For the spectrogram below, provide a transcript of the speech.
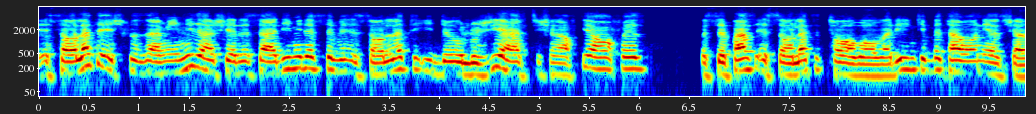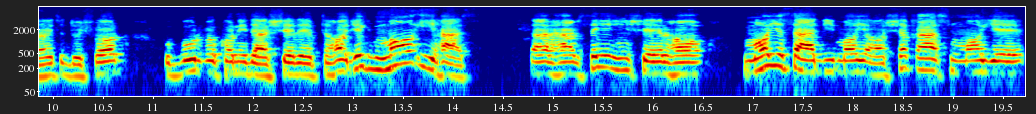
اصالت عشق زمینی در شعر سعدی می‌رسه به اصالت ایدئولوژی هستی شناختی حافظ و سپس اصالت تاباوری این که بتوانی از شرایط دشوار عبور بکنی در شعر ابتهاج. یک مایی هست در هر سه این شعرها. مای سعدی مای عاشق است مای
